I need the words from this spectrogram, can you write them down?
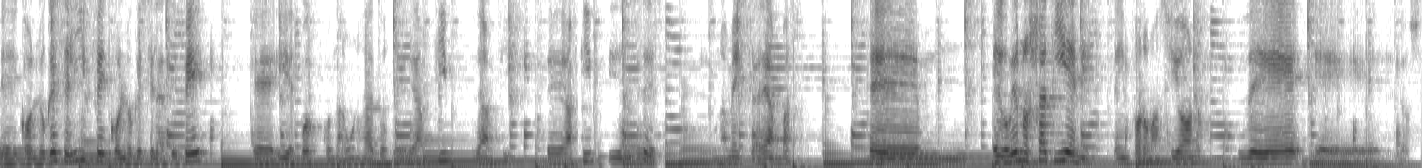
Eh, con lo que es el IFE, con lo que es el ATP eh, y después con algunos datos de, ANFIP, de, AFIP y de ANSES, eh, una mezcla de ambas, el gobierno ya tiene la información de los,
